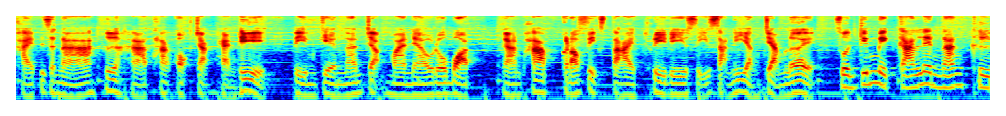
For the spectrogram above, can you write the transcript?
ไขปริศนา เพื่อหาทางออกจากแผนที่ธีมเกมนั้นจะมาแนวโรบอทงานภาพกราฟิกสไตล์ 3D สีสันนี่อย่างแจ่มเลย ส่วนกิมมิคการเล่นนั้นคือ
